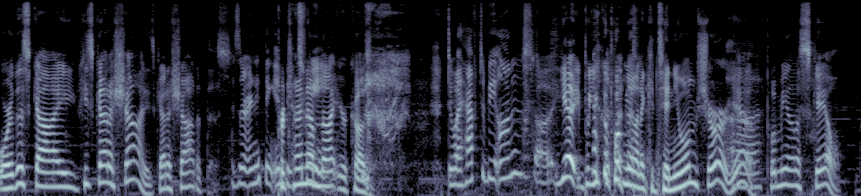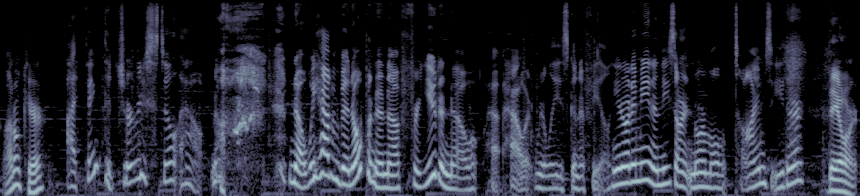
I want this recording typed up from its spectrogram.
or this guy he's got a shot, he's got a shot at this. Is there anything in Pretend between? I'm not your cousin. Do I have to be honest? Uh, yeah, but you could put me on a continuum, sure. Yeah, Uh, put me on a scale. I don't care. I think the jury's still out. No, no, we haven't been open enough for you to know how, how it really is going to feel. You know what I mean? And these aren't normal times either. They aren't.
